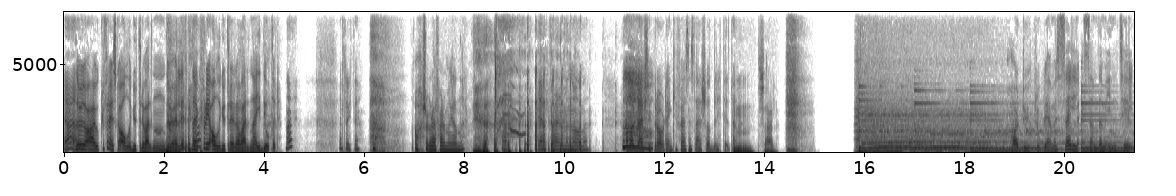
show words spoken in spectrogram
Ja, Du er jo ikke forelska i alle gutter i verden, du heller. Det er ikke fordi alle gutter i hele verden er idioter. Nei. Helt riktig. Åh, så glad jeg er ferdig med greiene der. Jeg er ikke ferdig med noe av det. Jeg er bare glad jeg slipper å overtenke, for jeg syns det er så drittirriterende. Mm, Sjæl. Har du problemer selv, send dem inn til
